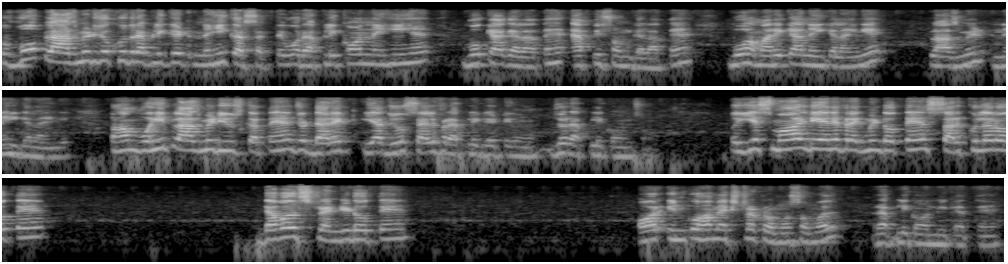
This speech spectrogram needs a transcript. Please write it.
तो वो प्लाज्मिड जो खुद रेप्लीकेट नहीं कर सकते, वो रेप्लिकॉन नहीं है, वो क्या कहलाते हैं? एपिसोम कहलाते हैं। वो हमारे क्या नहीं कहलाएँगे? प्लाज्मिड नहीं कहलाएँगे। तो हम वही प्लाज्मिड यूज़ करते हैं जो डायरेक्ट या जो सेल्फ रेप्लीकेटिव हो, जो रेप्लिकॉन्स हो। तो ये स्मॉल डीएनए फ्रेगमेंट होते हैं सर्कुलर होते हैं डबल स्ट्रेंडेड होते हैं, और इनको हम एक्स्ट्रा क्रोमोसोमल रेप्लिकॉन भी कहते हैं।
